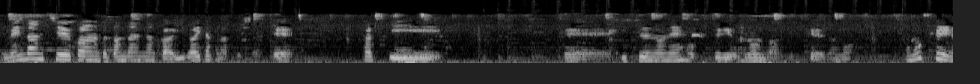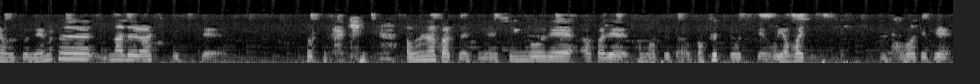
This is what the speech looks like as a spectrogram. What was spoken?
面談中からなんかだんだんなんか胃が痛くなってきちゃって、さっき、えー、胃痛のね、お薬を飲んだんですけれども、この薬飲むと眠くなるらしくって、ちょっとさっき危なかったですね。信号で赤で止まってたらバクって落ちて、お、やばいと思って、今慌てて、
